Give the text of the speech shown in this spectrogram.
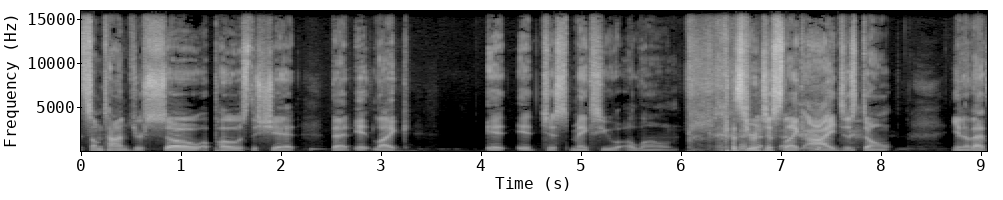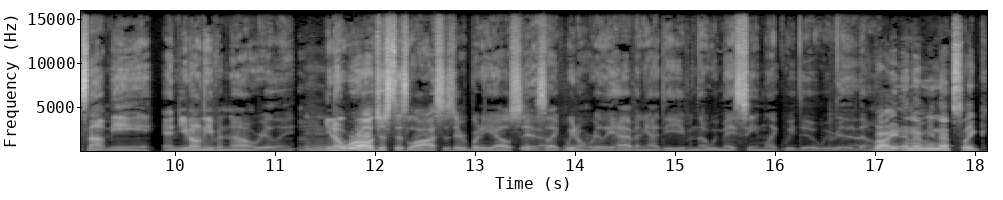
sometimes you're so opposed to shit that it like it it just makes you alone because you're just like I just don't you know Yeah. that's not me and you don't even know really Mhm. you know we're all just as lost as everybody else is Yeah. like we don't really have any idea even though we may seem like we do we really Yeah. don't right and i mean that's like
